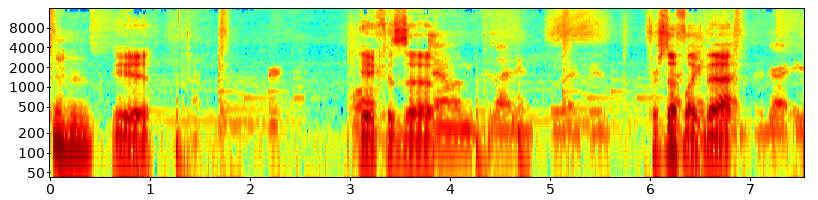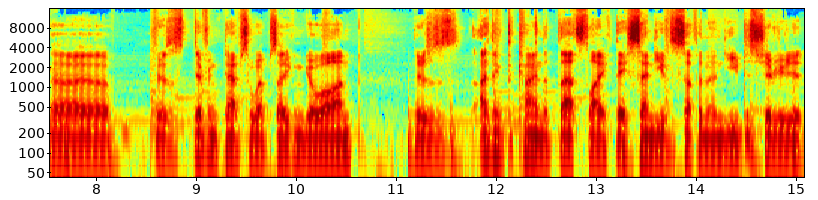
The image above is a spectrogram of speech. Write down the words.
hmm Yeah. Yeah, because uh, for stuff like that, uh, there's different types of website you can go on. There's, I think the kind that that's like they send you the stuff and then you distribute it.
